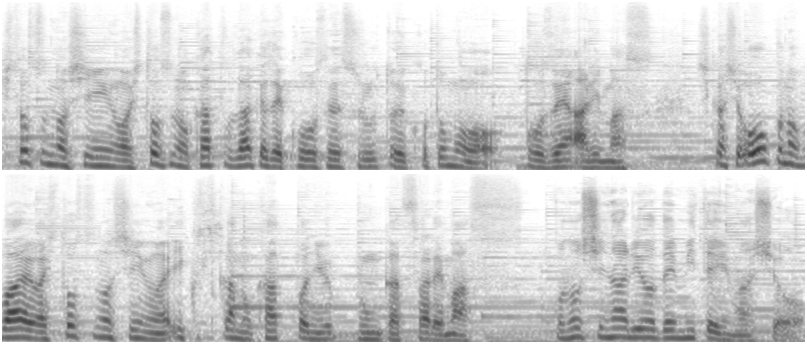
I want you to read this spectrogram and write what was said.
一つのシーンを一つのカットだけで構成するということも当然あります。しかし多くの場合は一つのシーンはいくつかのカットに分割されます。このシナリオで見てみましょ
